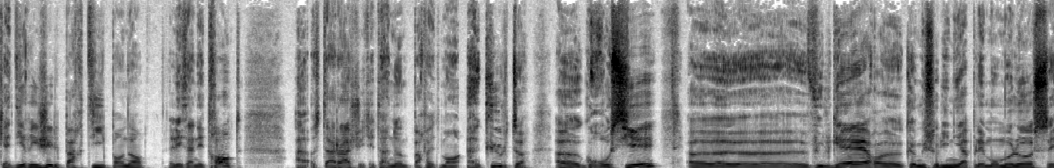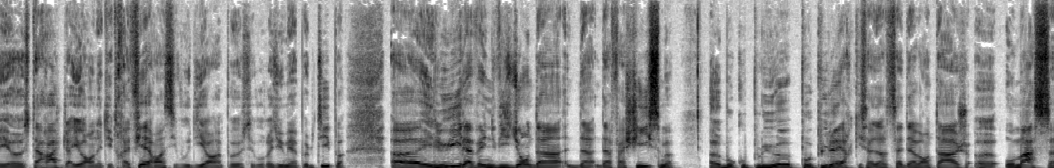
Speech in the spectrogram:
qui a dirigé le parti pendant les années 30. Euh, Starace était un homme parfaitement inculte, euh, grossier, euh, vulgaire, que Mussolini appelait mon molosse, et Starace d'ailleurs en était très fier, hein, si vous dire un peu, si vous résumez un peu le type. et lui, il avait une vision d'un fascisme beaucoup plus populaire, qui s'adressait davantage aux masses,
